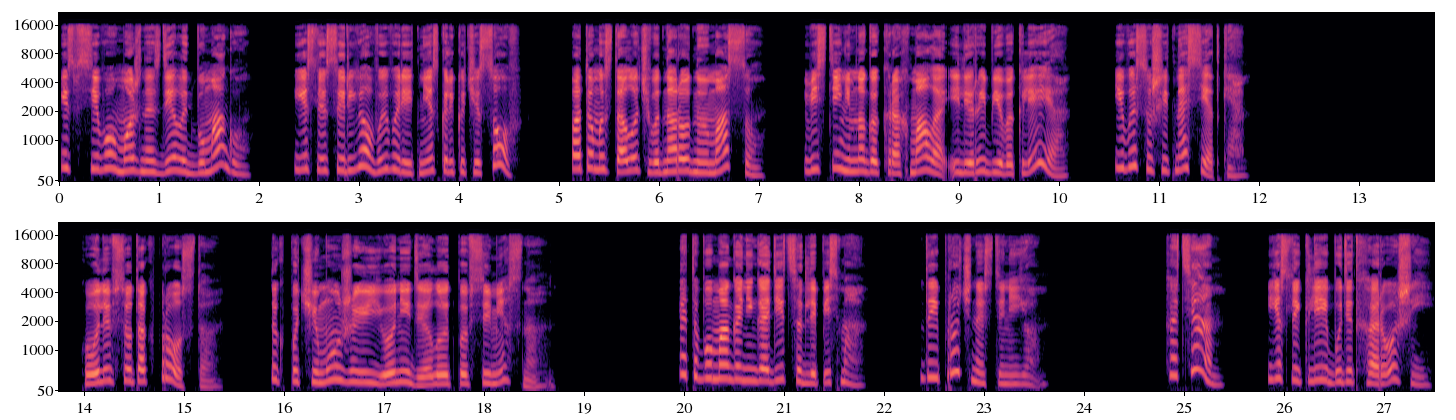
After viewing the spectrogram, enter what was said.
Из всего можно сделать бумагу, если сырье выварить несколько часов, потом истолочь в однородную массу, ввести немного крахмала или рыбьего клея и высушить на сетке. Коли все так просто, так почему же ее не делают повсеместно? Эта бумага не годится для письма да и прочность у нее. Хотя, если клей будет хороший,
